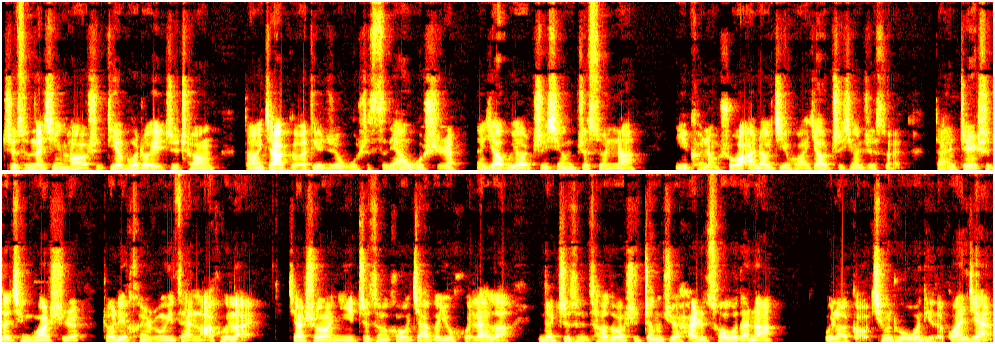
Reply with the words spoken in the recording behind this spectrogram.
止损的信号是跌破这一支撑。当价格跌至五十四点五时，那要不要执行止损呢？你可能说按照计划要执行止损，但真实的情况是这里很容易再拉回来。假设你止损后价格又回来了，你的止损操作是正确还是错误的呢？为了搞清楚问题的关键，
